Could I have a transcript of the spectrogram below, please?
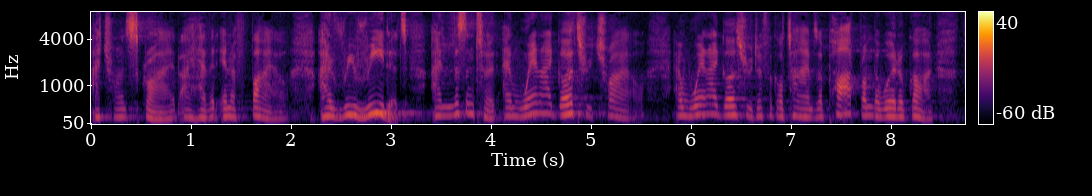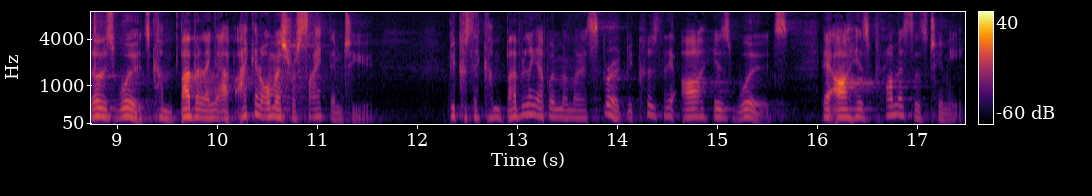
I transcribe, I have it in a file, I reread it, I listen to it, and when I go through trial, and when I go through difficult times, apart from the Word of God, those words come bubbling up. I can almost recite them to you because they come bubbling up in my spirit because they are His words, they are His promises to me.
